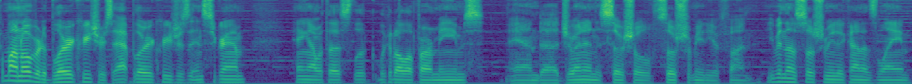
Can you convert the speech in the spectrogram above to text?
come on over to Blurry Creatures at Blurry Creatures Instagram. Hang out with us. Look look at all of our memes and uh, join in the social social media fun. Even though social media kind of is lame,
